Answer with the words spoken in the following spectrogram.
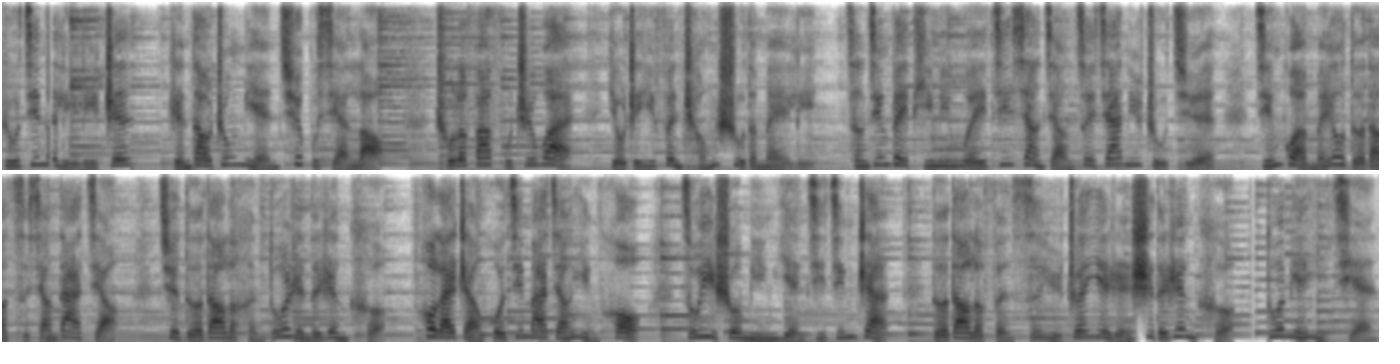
如今的李丽珍，人到中年却不显老，除了发福之外，有着一份成熟的魅力。曾经被提名为金像奖最佳女主角，尽管没有得到此项大奖，却得到了很多人的认可。后来斩获金马奖影后，足以说明演技精湛，得到了粉丝与专业人士的认可。多年以前，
